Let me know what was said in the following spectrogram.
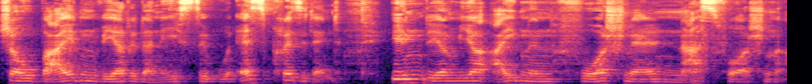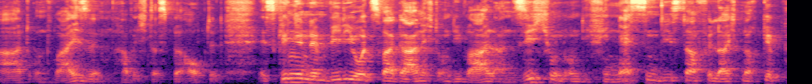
Joe Biden wäre der nächste US-Präsident in der mir eigenen vorschnellen, nassforschen Art und Weise habe ich das behauptet. Es ging in dem Video zwar gar nicht um die Wahl an sich und um die Finessen, die es da vielleicht noch gibt,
